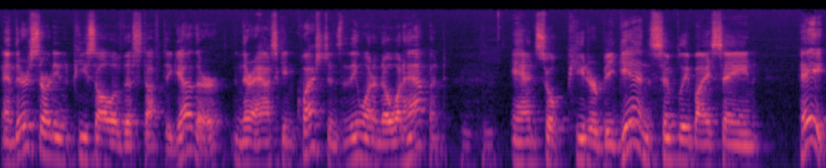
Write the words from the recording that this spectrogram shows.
and they're starting to piece all of this stuff together and they're asking questions and they want to know what happened. Mm-hmm. And so Peter begins simply by saying, Hey,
